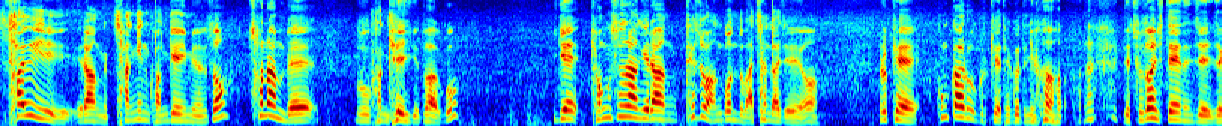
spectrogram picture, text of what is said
사위랑 장인 관계이면서 처남 매부 관계이기도 하고 이게 경순왕이랑 태조 왕건도 마찬가지예요. 그렇게 콩가루 그렇게 되거든요. 근데 조선 시대에는 이제 이제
